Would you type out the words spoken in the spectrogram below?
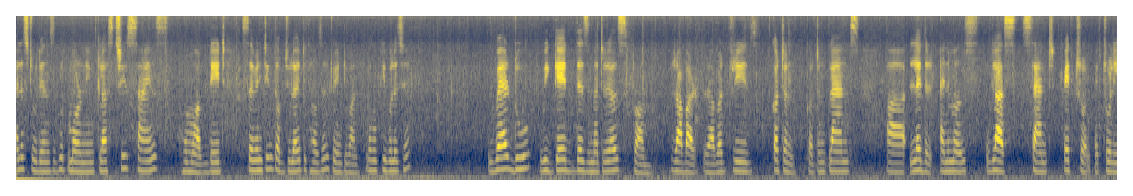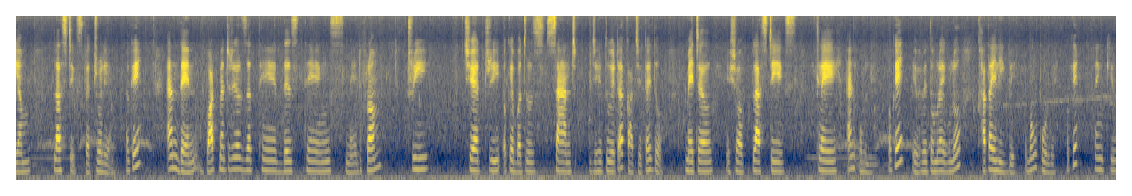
hello students good morning class 3 science homework date 17th of july 2021 দেখো কি বলেছে where do we get these materials from rubber rubber trees cotton cotton plants uh, leather animals glass sand petrol petroleum plastics petroleum okay and then what materials are th- these things made from Tree chair tree okay bottles sand যেহেতু এটা কাচের, তাই তো? Metal এসব plastics clay and wool okay এভাবে তোমরা এগুলো খাতায় লিখবে এবং পড়বে ওকে থ্যাংক ইউ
